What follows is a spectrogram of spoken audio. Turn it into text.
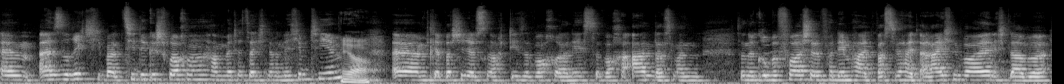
Ähm, also richtig über Ziele gesprochen haben wir tatsächlich noch nicht im Team. Ja. Ähm, ich glaube, das steht jetzt noch diese Woche, nächste Woche an, dass man so eine grobe Vorstellung von dem hat, was wir halt erreichen wollen. Ich glaube,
